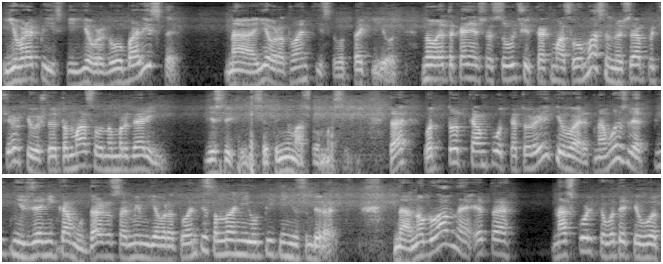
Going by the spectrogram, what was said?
европейские евроглобалисты, на евроатлантисты, вот такие вот. Но это, конечно, звучит как масло масляное, но я подчеркиваю, что это масло на маргарине. В действительности, это не масло масляное. Да? Вот тот компот, который эти варят, на мой взгляд, пить нельзя никому, даже самим евроатлантистам, но они его пить и не собираются. Да, но главное это насколько вот эти вот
